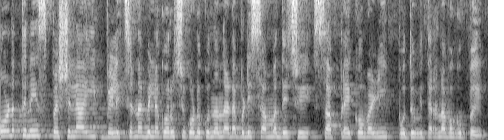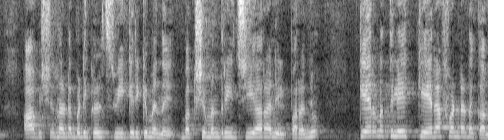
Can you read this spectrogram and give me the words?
ഓണത്തിന് സ്പെഷ്യലായി വെളിച്ചെണ്ണ വില കുറച്ചു കൊടുക്കുന്ന നടപടി സംബന്ധിച്ച് സപ്ലൈകോ വഴി പൊതുവിതരണ വകുപ്പ് ആവശ്യ നടപടികൾ സ്വീകരിക്കുമെന്ന് ഭക്ഷ്യമന്ത്രി ജി ആർ അനിൽ പറഞ്ഞു. കേരളത്തിലെ കേര ഫണ്ട് അടക്കം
